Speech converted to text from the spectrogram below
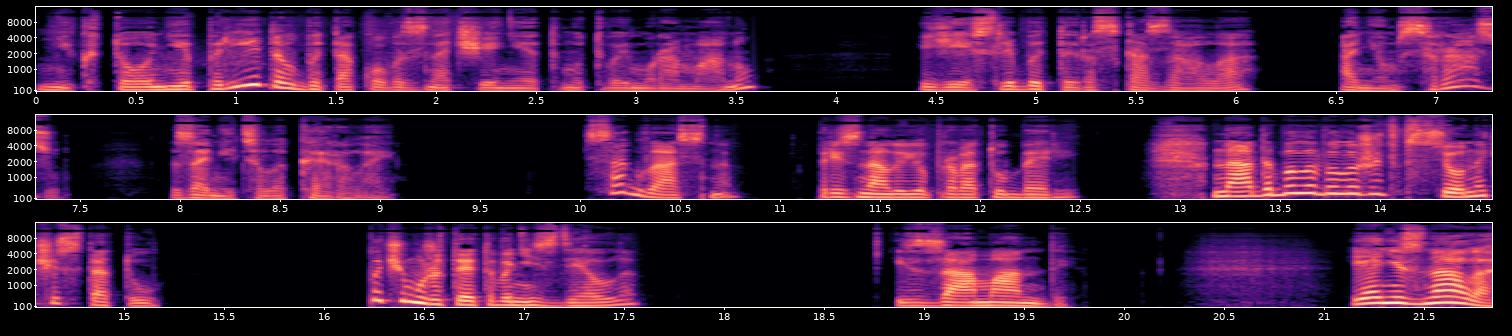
Никто не придал бы такого значения этому твоему роману, если бы ты рассказала о нем сразу, — заметила Кэролайн. — Согласна, — признал ее правоту Берри. — Надо было выложить все на чистоту. Почему же ты этого не сделала? — Из-за Аманды. Я не знала,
